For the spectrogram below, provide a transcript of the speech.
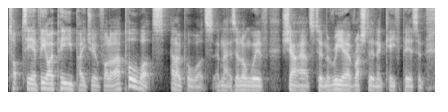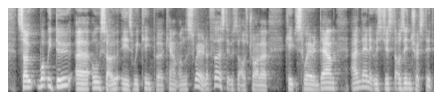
top tier VIP Patreon follower, Paul Watts. Hello, Paul Watts, and that is along with shout outs to Maria Rushton and Keith Pearson. So what we do uh, also is we keep a count on the swearing. At first, it was that I was trying to keep swearing down, and then it was just I was interested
